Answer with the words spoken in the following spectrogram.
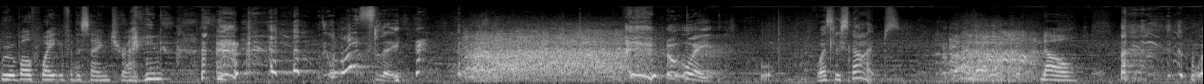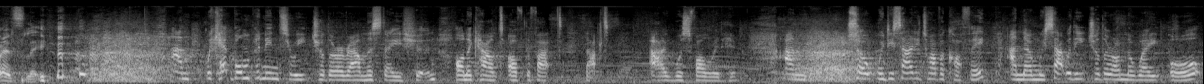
we were both waiting for the same train. Wesley? Wait, Wesley Snipes? No. Wesley. And we kept bumping into each other around the station on account of the fact that I was following him. And so we decided to have a coffee, and then we sat with each other on the way up,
